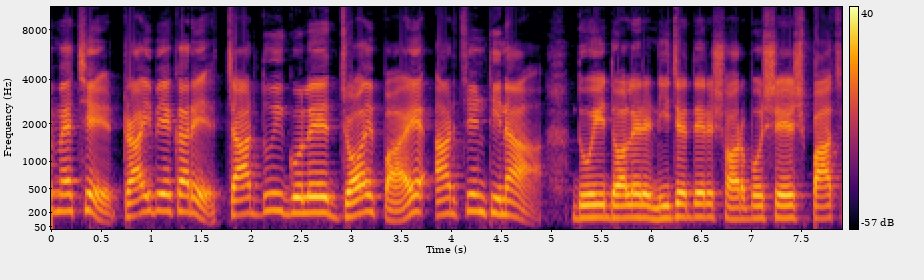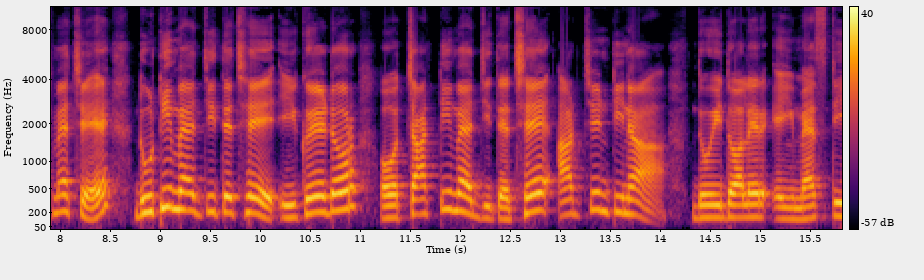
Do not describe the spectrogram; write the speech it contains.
ম্যাচে ট্রাইবেকারে চার দুই গোলে জয় পায় আর্জেন্টিনা। দুই দলের নিজেদের সর্বশেষ পাঁচ ম্যাচে দুটি ম্যাচ জিতেছে ইকুয়েডর ও চারটি ম্যাচ জিতেছে আর্জেন্টিনা। দুই দলের এই ম্যাচটি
